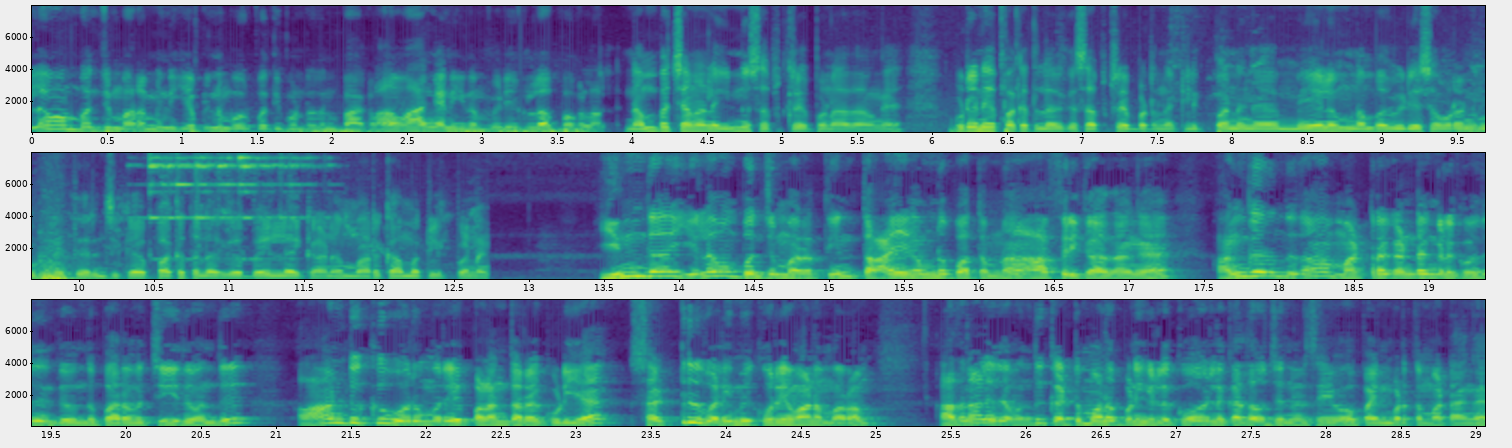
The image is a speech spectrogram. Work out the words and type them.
இலவம் பஞ்சு மரம் இன்னைக்கு எப்படி நம்ம உற்பத்தி பண்ணுறதுன்னு பார்க்கலாம். வாங்க இன்னைக்கு நம்ம வீடியோக்குள்ளே போகலாம். நம்ம சேனலை இன்னும் சப்ஸ்கிரைப் பண்ணாதவங்க உடனே பக்கத்தில் இருக்க சப்ஸ்கிரைப் பட்டனை கிளிக் பண்ணுங்கள் மேலும் நம்ம வீடியோஸை உடனுக்குடனே தெரிஞ்சுக்க பக்கத்தில் இருக்க பெல் ஐக்கானை மறக்காமல் கிளிக் பண்ணுங்க. இந்த இலவம் பஞ்சு மரத்தின் தாயகம்னு பார்த்தோம்னா ஆப்பிரிக்கா தாங்க. அங்கேருந்து தான் மற்ற கண்டங்களுக்கு வந்து இது வந்து பரவுச்சு. இது வந்து ஆண்டுக்கு ஒரு முறை பலன் தரக்கூடிய சற்று வலிமை குறைவான மரம். அதனால் இதை வந்து கட்டுமான பணிகளுக்கோ இல்லை கதவு ஜன்னல் செய்யவோ பயன்படுத்த மாட்டாங்க.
